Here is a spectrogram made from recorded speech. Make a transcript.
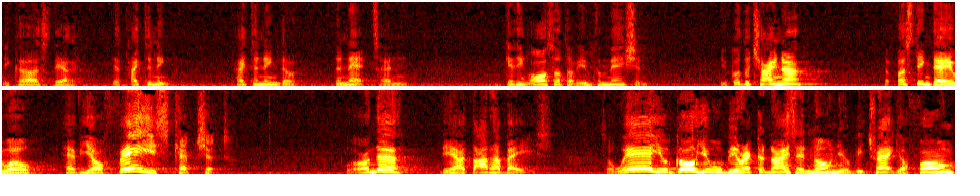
because they are they're tightening, tightening the, the net and getting all sorts of information. You go to China, the first thing they will have your face captured on the, their database. So where you go, you will be recognized and known. You'll be tracked. Your phone,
